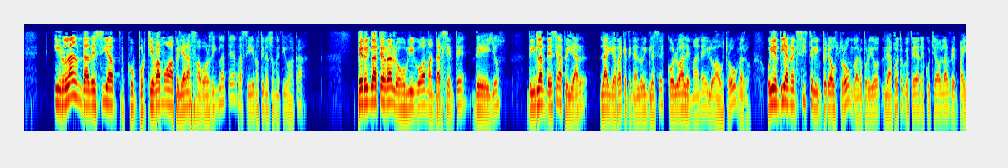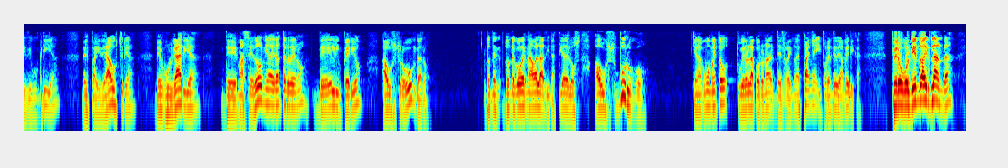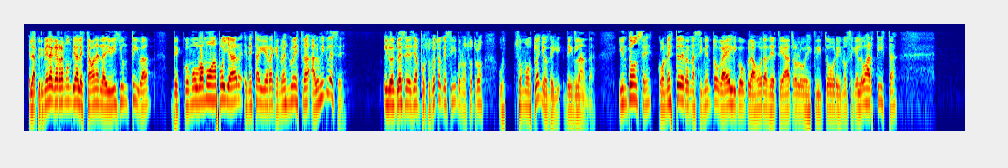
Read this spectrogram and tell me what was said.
Irlanda decía, ¿por qué vamos a pelear a favor de Inglaterra si ellos nos tienen sometidos acá? Pero Inglaterra los obligó a mandar gente de ellos, de irlandeses, a pelear la guerra que tenían los ingleses con los alemanes y los austrohúngaros. Hoy en día no existe el imperio austrohúngaro, pero yo les apuesto que ustedes han escuchado hablar del país de Hungría, del país de Austria, de Bulgaria, de Macedonia, eran terrenos del imperio austrohúngaro donde, donde gobernaba la dinastía de los Augsburgo, que en algún momento tuvieron la corona del Reino de España y por ende de América. Pero volviendo a Irlanda, en la Primera Guerra Mundial estaban en la disyuntiva de cómo vamos a apoyar en esta guerra que no es nuestra a los ingleses. Y los ingleses decían, por supuesto que sí, pero nosotros somos dueños de, de Irlanda. Y entonces, con este de renacimiento gaélico, las obras de teatro, los escritores y no sé qué, los artistas,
